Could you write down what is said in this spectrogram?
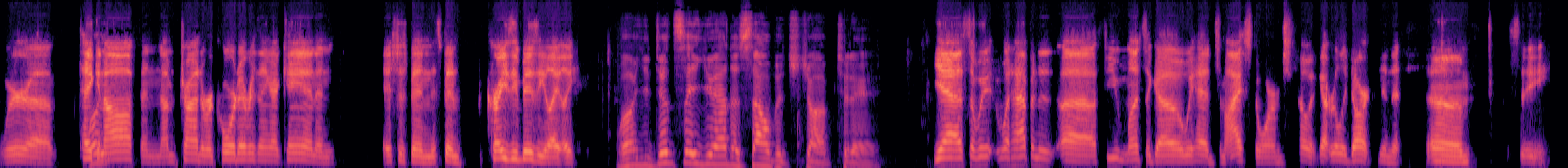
we're uh, taking Oh. off, and I'm trying to record everything I can, and it's just been it's been crazy busy lately. Well, you did say you had a salvage job today. Yeah, so we what happened uh, a few months ago we had some ice storms. Oh, it got really dark, didn't it? Um, let's see.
